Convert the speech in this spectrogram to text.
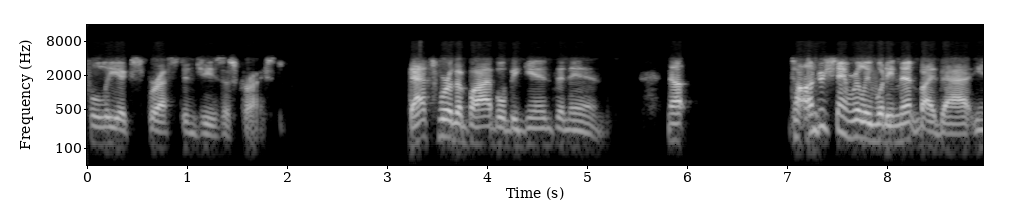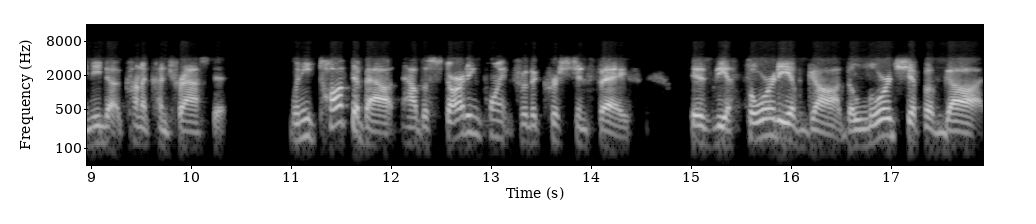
fully expressed in Jesus Christ. That's where the Bible begins and ends. Now, to understand really what he meant by that, you need to kind of contrast it. When he talked about how the starting point for the Christian faith is the authority of God, the lordship of God,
